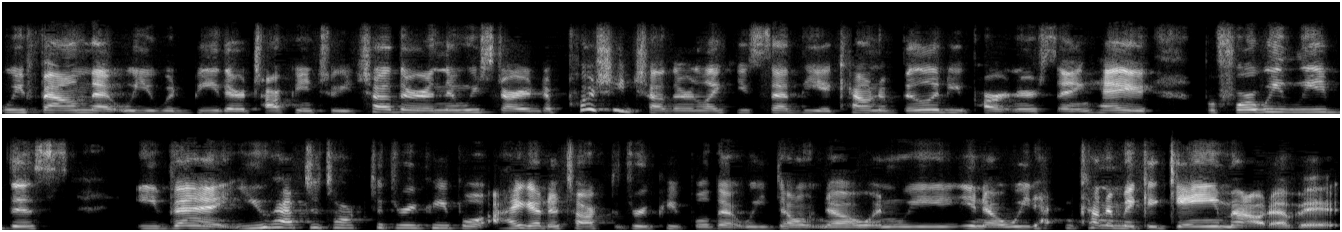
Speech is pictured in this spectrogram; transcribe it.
we found that we would be there talking to each other and then we started to push each other like you said the accountability partner saying hey before we leave this event you have to talk to three people i got to talk to three people that we don't know and we you know we kind of make a game out of it.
